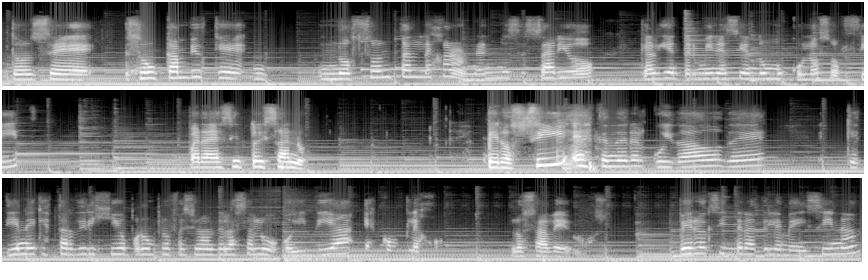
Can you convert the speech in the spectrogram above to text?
Entonces, son cambios que no son tan lejanos, no es necesario que alguien termine siendo un musculoso fit para decir estoy sano pero sí es tener el cuidado de que tiene que estar dirigido por un profesional de la salud. Hoy día es complejo, lo sabemos, pero existe la telemedicina.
